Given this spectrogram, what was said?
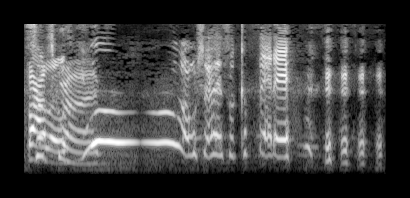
Follow. subscribers. Woo! I wish I had some confetti.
